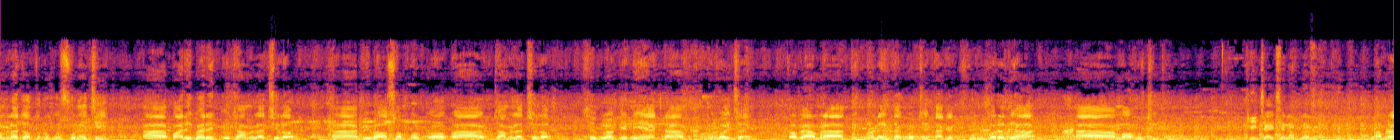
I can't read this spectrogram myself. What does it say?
আমরা যতটুকু শুনেছি পারিবারিক ঝামেলা ছিল বিবাহ সম্পর্ক বা ঝামেলা ছিল সেগুলোকে নিয়ে একটা হয়েছে। তবে আমরা তীব্র নিন্দা করছি তাকে খুন করে দেওয়া উচিত। কি চাইছেন আপনারা? আমরা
